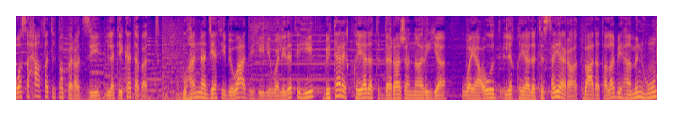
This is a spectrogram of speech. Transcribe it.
وصحافة الباباراتزي التي كتبت. مهند يفي بوعده لوالدته بترك قيادة الدراجة النارية ويعود لقيادة السيارات بعد طلبها منه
